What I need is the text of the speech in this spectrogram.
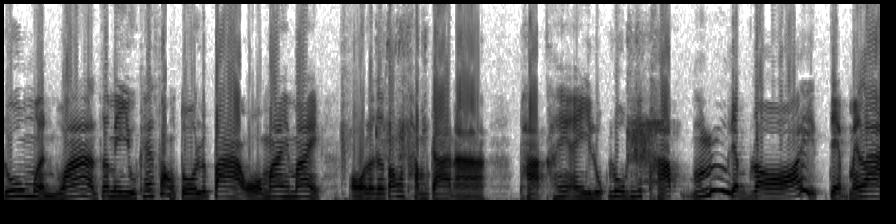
ดูเหมือนว่าจะมีอยู่แค่สองตัวหรือเปล่าโอ้ไม่ไม่อ๋อเราจะต้องทำการอ่าผลักให้ไอ้ลูกๆที่ทับอืมเรียบร้อย เจ็บไหมล่ะ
